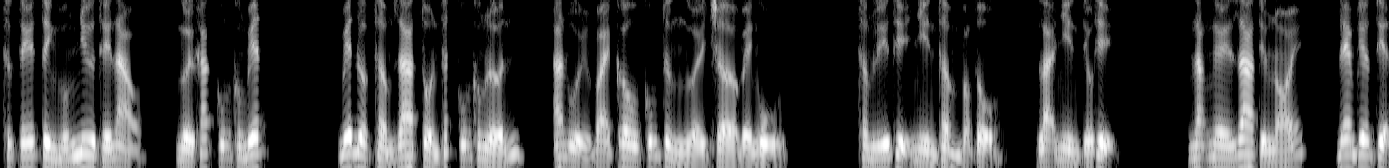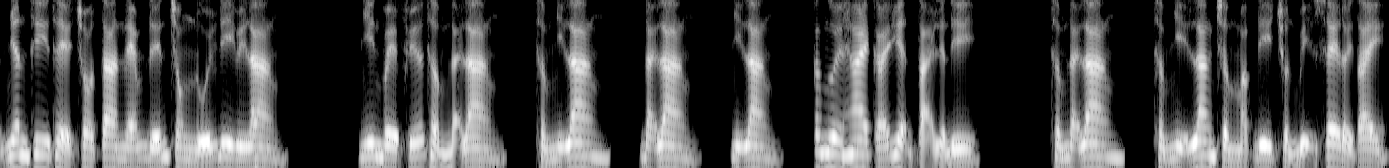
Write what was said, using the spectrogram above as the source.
Thực tế tình huống như thế nào, người khác cũng không biết. Biết được thẩm ra tổn thất cũng không lớn, an ủi vài câu cũng từng người trở về ngủ. Thẩm lý thị nhìn thẩm vọng tổ, lại nhìn tiếu thị. Nặng nghề ra tiếng nói, đem kia tiện nhân thi thể cho ta ném đến trong núi đi huy lang. Nhìn về phía thẩm đại lang, thẩm nhị lang, đại lang, nhị lang, các ngươi hai cái hiện tại liền đi. Thẩm đại lang, thẩm nhị lang trầm mặc đi chuẩn bị xe đẩy tay,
